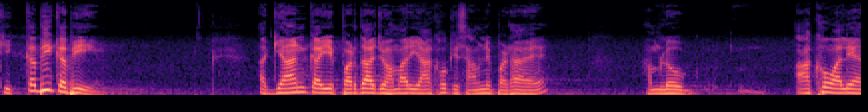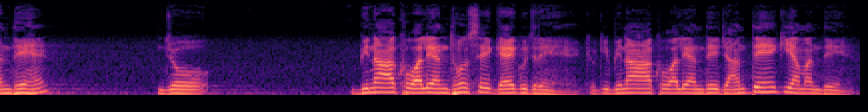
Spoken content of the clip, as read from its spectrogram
कि कभी कभी अज्ञान का ये पर्दा जो हमारी आँखों के सामने पड़ा है, हम लोग आँखों वाले अंधे हैं, जो बिना आँखों वाले अंधों से गए गुजरे हैं, क्योंकि बिना आँखों वाले अंधे जानते हैं कि हम अंधे हैं।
